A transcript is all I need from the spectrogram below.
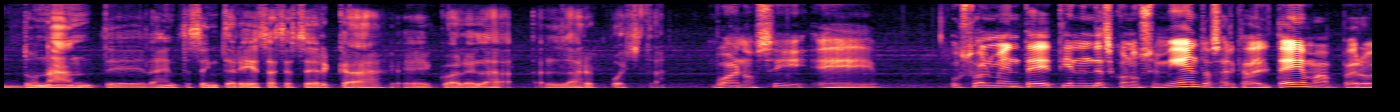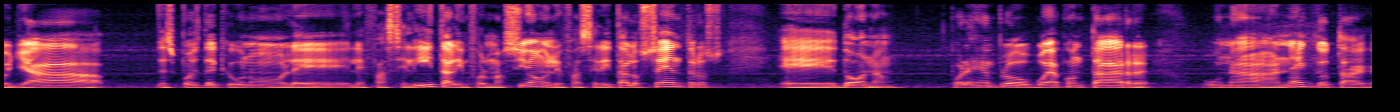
donante? La gente se interesa, se acerca. Eh, ¿Cuál es la, respuesta? Bueno, sí. Eh, usualmente tienen desconocimiento acerca del tema, pero ya después de que uno le, facilita la información y le facilita los centros, eh, donan. Por ejemplo, voy a contar una anécdota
